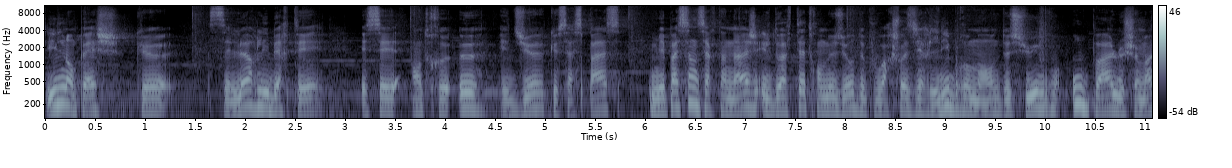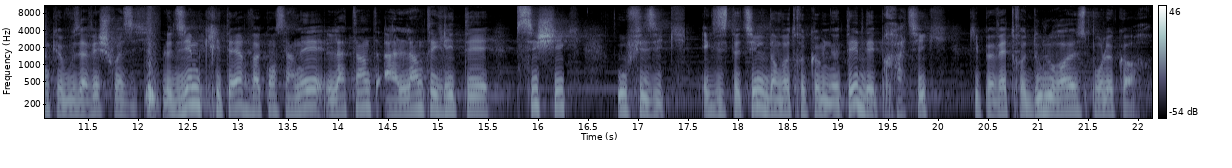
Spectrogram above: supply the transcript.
il n'empêche que c'est leur liberté et c'est entre eux et Dieu que ça se passe. Mais passé un certain âge, ils doivent être en mesure de pouvoir choisir librement de suivre ou pas le chemin que vous avez choisi. Le dixième critère va concerner l'atteinte à l'intégrité psychique ou physique. Existe-t-il dans votre communauté des pratiques qui peuvent être douloureuses pour le corps?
